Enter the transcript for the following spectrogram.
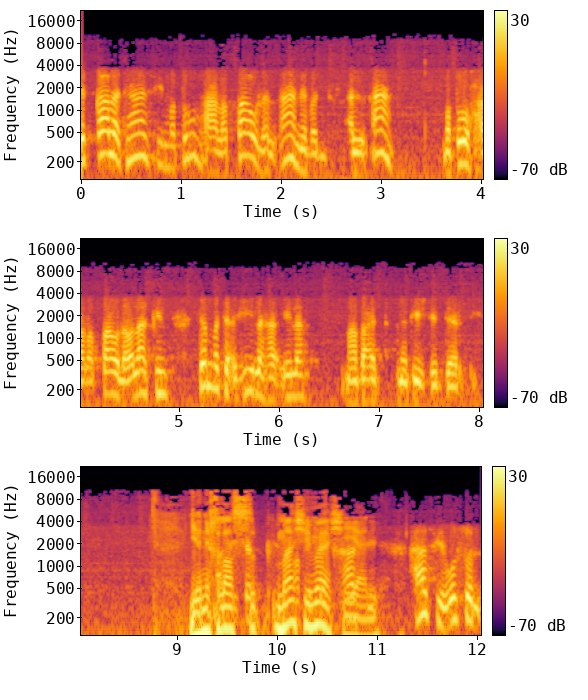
إقالة هاسي مطروحة على الطاولة الآن الآن مطروحة على الطاولة ولكن تم تأجيلها إلى ما بعد نتيجة الديربي. يعني خلاص ماشي ماشي يعني. هاسي وصل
